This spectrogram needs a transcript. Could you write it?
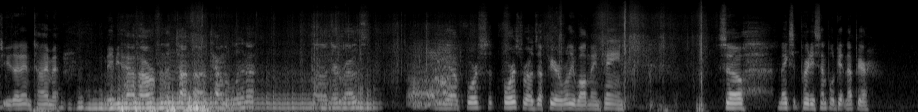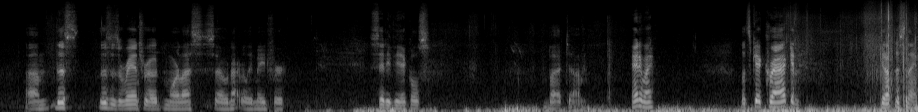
Geez, I didn't time it. Maybe a half hour from the uh, town of Luna, uh, dirt roads. The uh, forest, forest roads up here are really well maintained. So, makes it pretty simple getting up here. Um, this this is a ranch road, more or less, so not really made for city vehicles. But um, anyway, let's get cracking. Get up this thing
